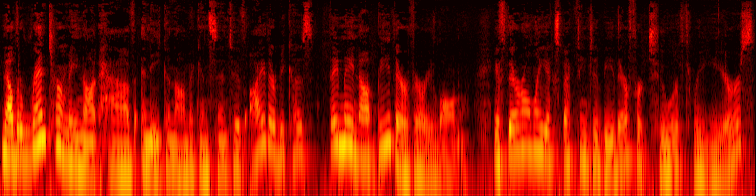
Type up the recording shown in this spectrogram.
Now, the renter may not have an economic incentive either because they may not be there very long. If they're only expecting to be there for two or three years,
